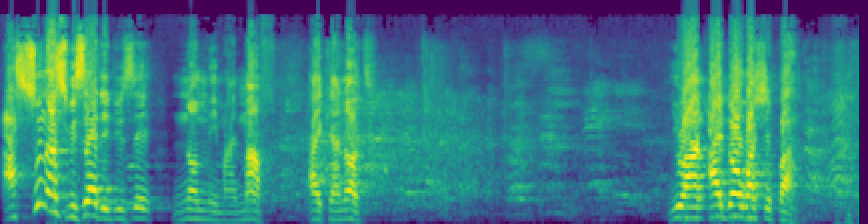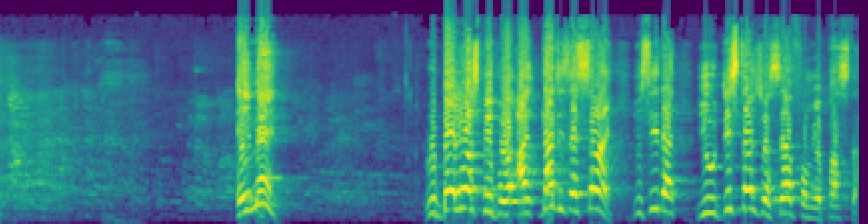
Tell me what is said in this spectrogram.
As soon as we said it, you say, Not me, my mouth. I cannot. You are an idol worshiper. Amen. Rebellious people, that is a sign. You see that you distance yourself from your pastor.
